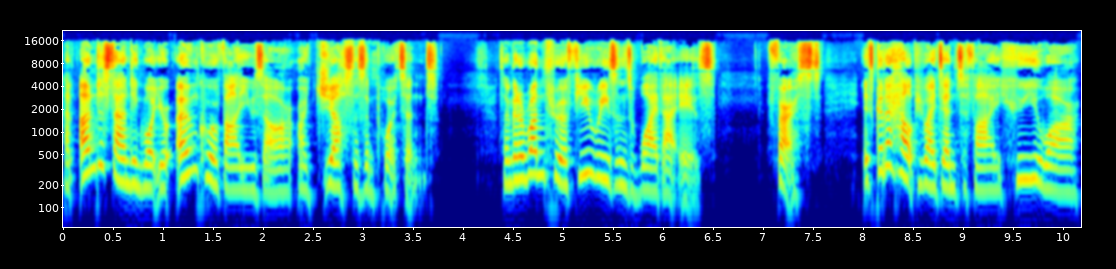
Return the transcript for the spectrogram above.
And understanding what your own core values are are just as important. So I'm going to run through a few reasons why that is. First, it's going to help you identify who you are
